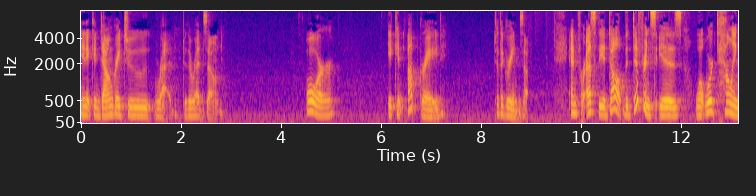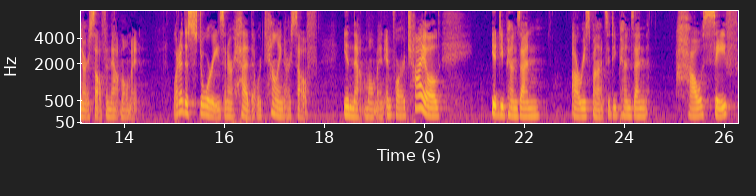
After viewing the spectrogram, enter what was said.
and it can downgrade to red, to the red zone. Or it can upgrade to the green zone. And for us, the adult, the difference is what we're telling ourselves in that moment. What are the stories in our head that we're telling ourselves in that moment? And for our child, it depends on our response, it depends on how safe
